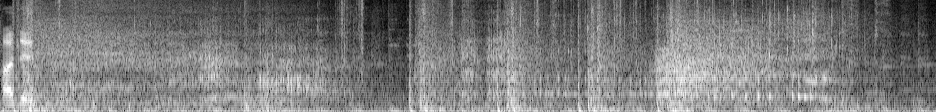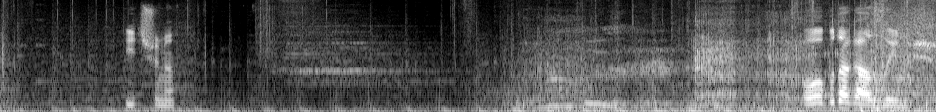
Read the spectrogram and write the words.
Hadi. da gazlıymış.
